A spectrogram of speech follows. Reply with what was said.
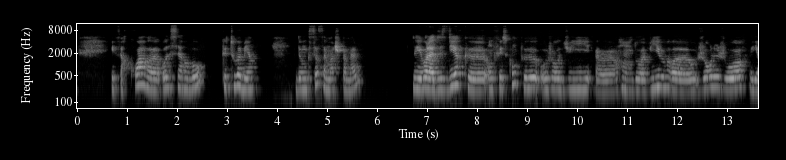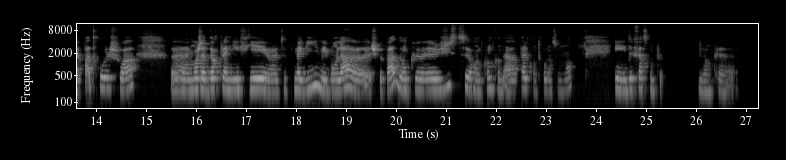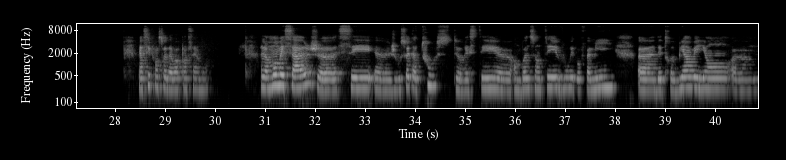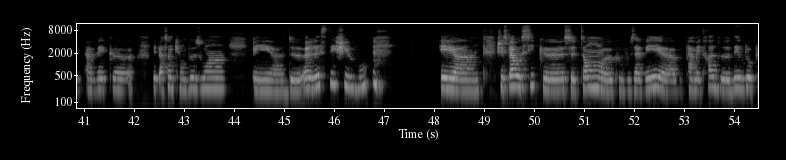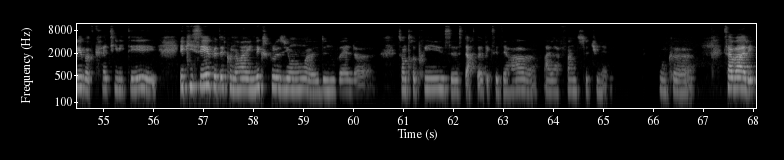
et faire croire au cerveau que tout va bien. Donc ça, ça marche pas mal. Et voilà, de se dire qu'on fait ce qu'on peut aujourd'hui, euh, on doit vivre euh, au jour le jour, il n'y a pas trop le choix. Euh, moi, j'adore planifier toute ma vie, mais bon, là, je peux pas. Donc, juste se rendre compte qu'on n'a pas le contrôle en ce moment et de faire ce qu'on peut. Donc, merci François d'avoir pensé à moi. Alors mon message, euh, c'est euh, je vous souhaite à tous de rester euh, en bonne santé, vous et vos familles, d'être bienveillants avec les personnes qui ont besoin et de rester chez vous. Et j'espère aussi que ce temps que vous avez vous permettra de développer votre créativité et, et qui sait, peut-être qu'on aura une explosion de nouvelles entreprises, euh, start-up, etc. Euh, à la fin de ce tunnel. Donc, euh, ça va aller.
